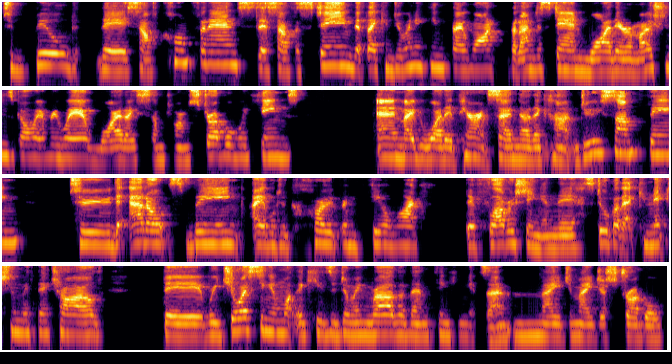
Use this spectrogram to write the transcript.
to build their self confidence, their self esteem, that they can do anything they want, but understand why their emotions go everywhere, why they sometimes struggle with things, and maybe why their parents say no, they can't do something, to the adults being able to cope and feel like they're flourishing and they've still got that connection with their child. They're rejoicing in what their kids are doing rather than thinking it's a major, major struggle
